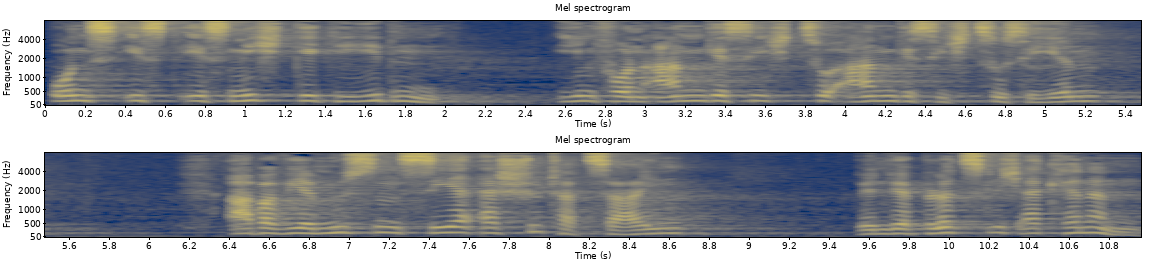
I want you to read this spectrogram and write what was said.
Uns ist es nicht gegeben, ihn von Angesicht zu Angesicht zu sehen, aber wir müssen sehr erschüttert sein, wenn wir plötzlich erkennen,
